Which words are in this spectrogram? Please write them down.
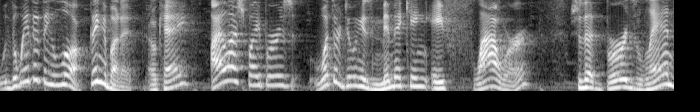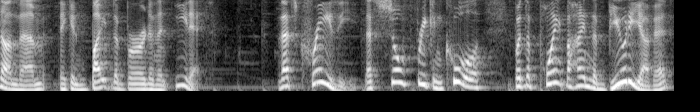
the way that they look. Think about it, okay? Eyelash vipers, what they're doing is mimicking a flower so that birds land on them, they can bite the bird and then eat it. That's crazy. That's so freaking cool. But the point behind the beauty of it,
